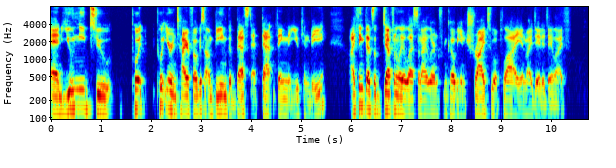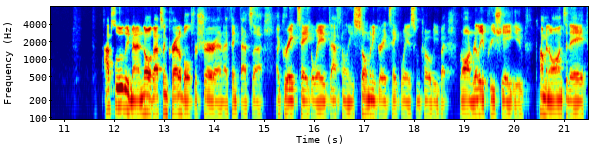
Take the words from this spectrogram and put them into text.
and you need to put put your entire focus on being the best at that thing that you can be I think that's a, definitely a lesson I learned from Kobe and try to apply in my day to day life. Absolutely, man. No, that's incredible for sure. And I think that's a, a great takeaway. Definitely so many great takeaways from Kobe. But Ron, really appreciate you coming on today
